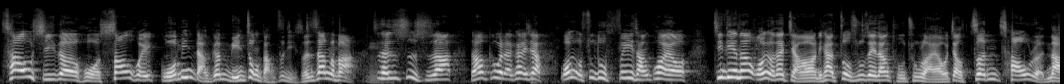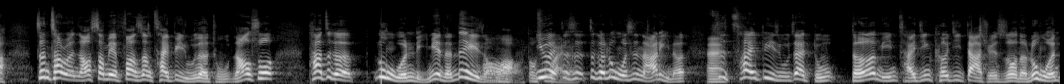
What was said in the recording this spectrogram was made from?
抄袭的火烧回国民党跟民众党自己身上了嘛？这才是事实啊！然后各位来看一下，网友速度非常快哦。今天呢，网友在讲哦，你看做出这张图出来哦，叫真超人呐、啊，真超人，然后上面放上蔡壁如的图，然后说他这个论文里面的内容啊，哦、因为这是这个论文是哪里呢？是蔡壁如在读德明财经科技大学时候的论文，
